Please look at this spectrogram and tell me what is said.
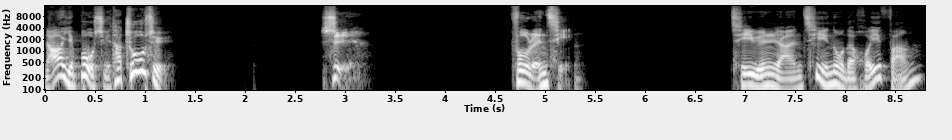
哪也不许她出去。是。夫人，请。齐云染气怒的回房。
